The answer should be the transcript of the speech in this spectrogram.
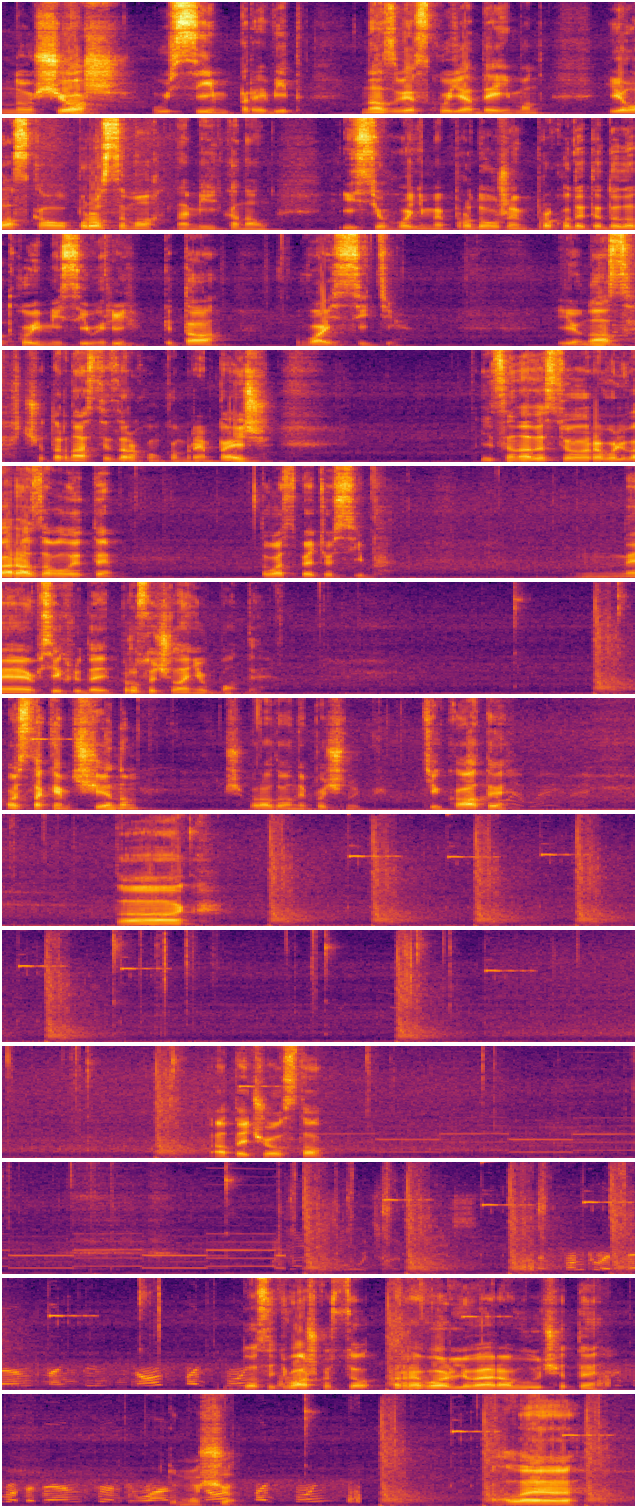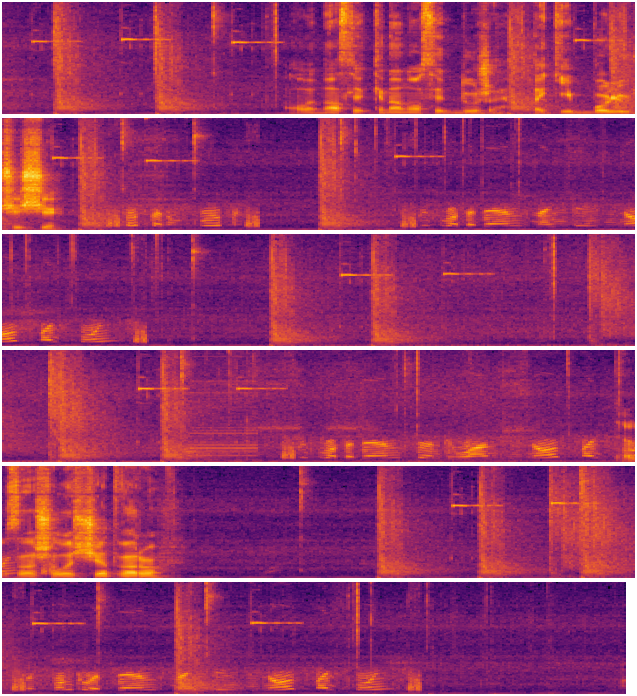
Ну що ж, усім привіт! На зв'язку я Деймон і ласкаво просимо на мій канал. І сьогодні ми продовжуємо проходити додаткові місії в грі GTA Vice City. І в нас 14 за рахунком Rampage. І це треба з цього револьвера завалити 25 осіб. Не всіх людей, просто членів банди. Ось таким чином. Щоправда, вони почнуть тікати. Так. А ти чого став? Respond to attend 19 North Vice Point. Досить важко з цього револьвера влучити. Report attend 71 Тому що-. Але. Але наслідки наносить дуже такі болючіші. Suspect on foot. Report attend 19 North Vice Point. Report attend 71 North Vice Так, залишилось четверо. Respond to attend 19 North Vice Point.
